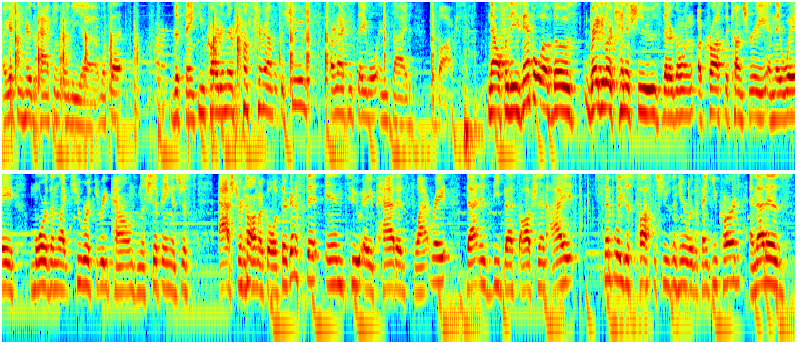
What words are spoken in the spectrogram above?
I guess you can hear the packing or the, uh, what's that? The thank you card in there bouncing around, but the shoes are nice and stable inside the box. Now for the example of those regular tennis shoes that are going across the country and they weigh more than like two or three pounds and the shipping is just astronomical. If they're gonna fit into a padded flat rate, that is the best option. I simply just toss the shoes in here with a thank you card and that is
